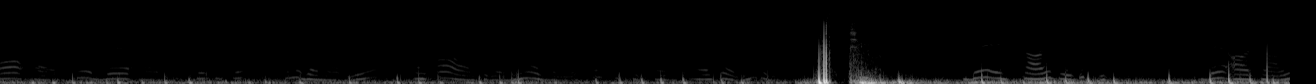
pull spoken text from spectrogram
a artı b artı x eşittir. Bunu gönder buraya. Sen a artı b'nin ne olduğunu bulursun. 3x artı 6 olduğunu bulursun. Şimdi bak. b eksi a'yı bulduk x. B artı A'yı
